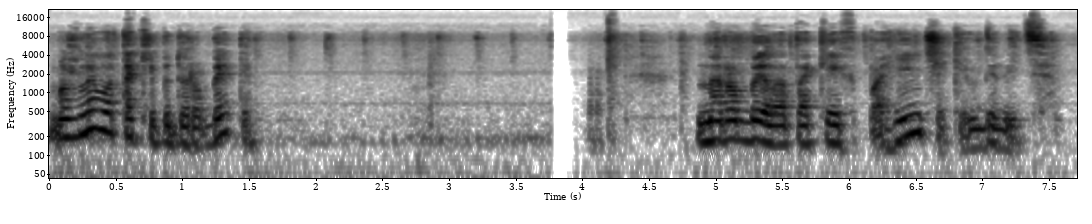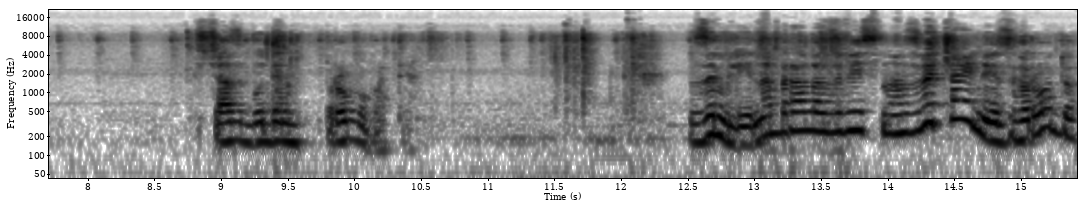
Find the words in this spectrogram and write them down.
Можливо, так і буду робити. Наробила таких пагінчиків, дивіться. Зараз будемо пробувати. Землі набрала, звісно, звичайний з городу.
